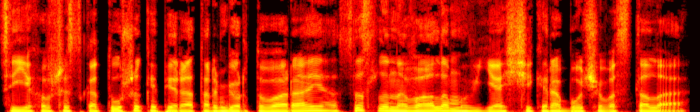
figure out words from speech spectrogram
съехавший с катушек оператор мертвого рая со слоновалом в ящике рабочего стола.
